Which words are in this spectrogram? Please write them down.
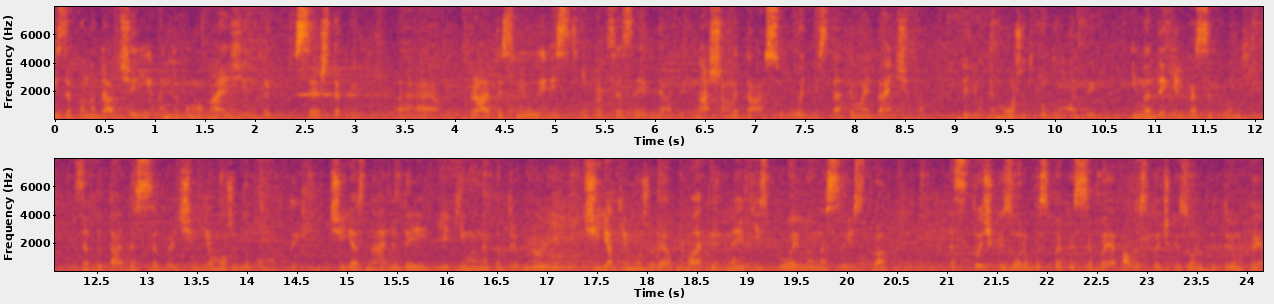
і законодавчий рівень допомагає жінки все ж таки е, брати сміливість і про це заявляти. Наша мета сьогодні стати майданчиком, де люди можуть подумати і на декілька секунд запитати себе, чим я можу допомогти, чи я знаю людей, які мене потребують, чи як я можу реагувати на якісь прояви насильства з точки зору безпеки себе, але з точки зору підтримки е,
